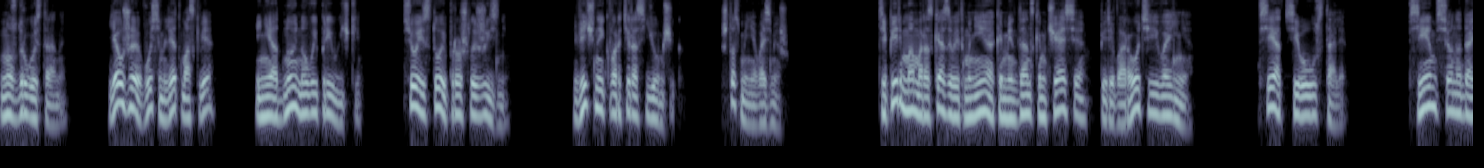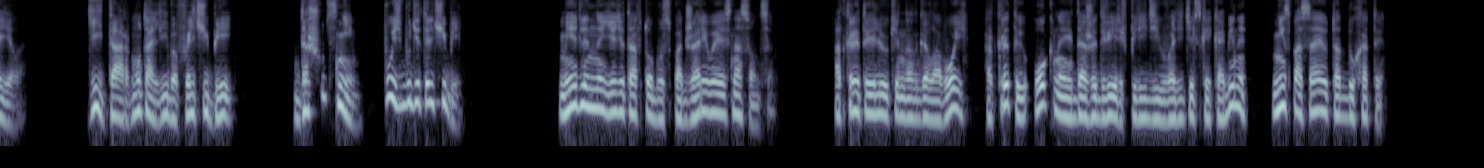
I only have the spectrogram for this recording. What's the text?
Но с другой стороны, я уже 8 лет в Москве, и ни одной новой привычки. Все из той прошлой жизни. Вечный квартиросъемщик. Что с меня возьмешь? Теперь мама рассказывает мне о комендантском часе, перевороте и войне. Все от всего устали. Всем все надоело. Гитар, Муталибов, Эльчебей. Да шут с ним, пусть будет Эльчебей. Медленно едет автобус, поджариваясь на солнце. Открытые люки над головой, открытые окна и даже дверь впереди у водительской кабины не спасают от духоты.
